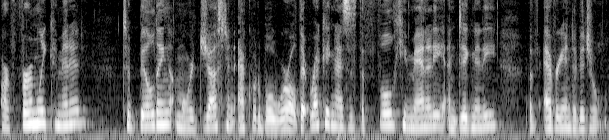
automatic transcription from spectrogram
are firmly committed to building a more just and equitable world that recognizes the full humanity and dignity of every individual.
